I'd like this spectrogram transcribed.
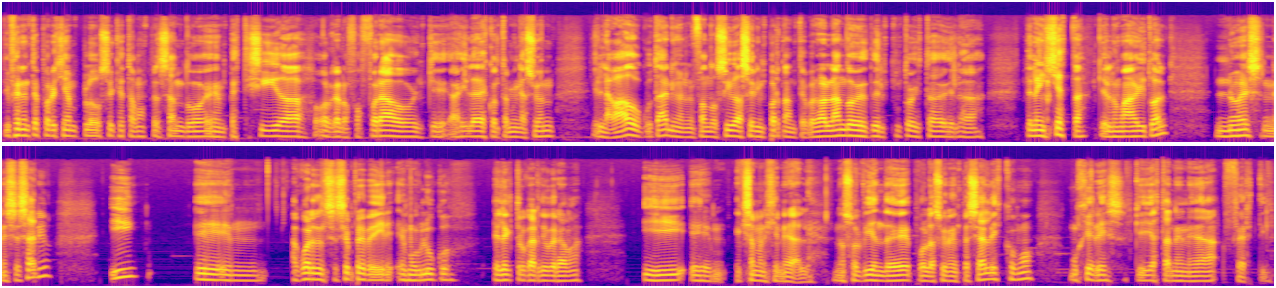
diferentes, por ejemplo, sé que estamos pensando en pesticidas, órganos fosforados, en que ahí la descontaminación, el lavado cutáneo en el fondo sí va a ser importante, pero hablando desde el punto de vista de la, de la ingesta, que es lo más habitual, no es necesario. Y eh, acuérdense siempre pedir hemogluco, electrocardiograma, y eh, exámenes generales. No se olviden de poblaciones especiales como mujeres que ya están en edad fértil.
